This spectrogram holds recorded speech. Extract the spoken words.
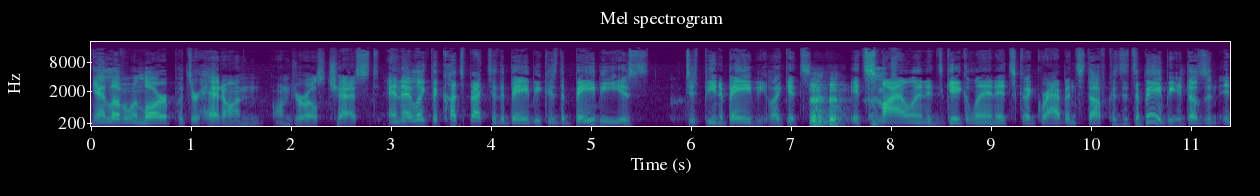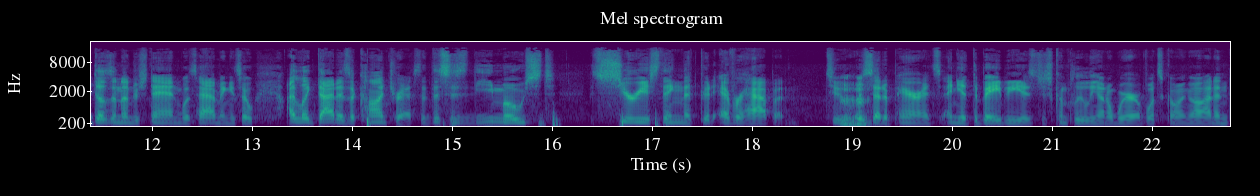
Yeah, I love it when Laura puts her head on on Jor-El's chest, and I like the cuts back to the baby because the baby is just being a baby. Like it's it's smiling, it's giggling, it's like grabbing stuff because it's a baby. It doesn't it doesn't understand what's happening, and so I like that as a contrast. That this is the most serious thing that could ever happen to mm-hmm. a set of parents, and yet the baby is just completely unaware of what's going on. And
